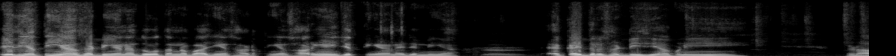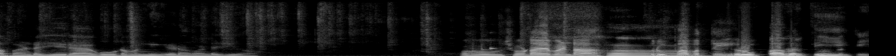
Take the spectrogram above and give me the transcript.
ਇਹਦੀਆਂ ਧੀਆਂ ਛੱਡੀਆਂ ਨੇ ਦੋ ਤਿੰਨ ਬਾਜੀਆਂ ਛੱਡਤੀਆਂ ਸਾਰੀਆਂ ਹੀ ਜਿੱਤੀਆਂ ਨੇ ਜਿੰਨੀਆਂ। ਇੱਕ ਇੱਧਰ ਛੱਡੀ ਸੀ ਆਪਣੀ ਕਿਹੜਾ ਪਿੰਡ ਸੀ? ਰੈਕੋਟ ਬੰਨੀ ਕਿਹੜਾ ਪਿੰਡ ਸੀ ਉਹ? ਉਹ ਛੋਟਾ ਜਿਹਾ ਪਿੰਡ ਆ? ਹਾਂ। ਰੂਪਾਪੱਤੀ? ਰੂਪਾਵਤੀ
